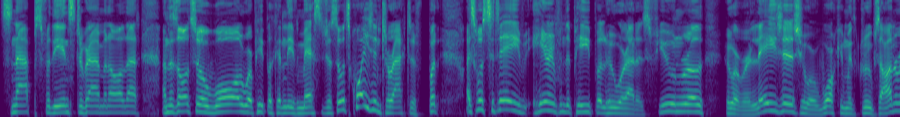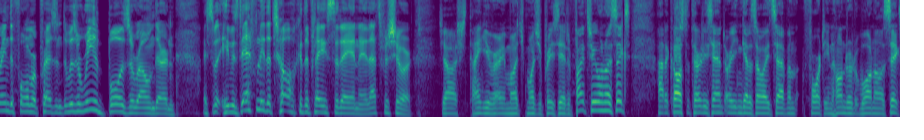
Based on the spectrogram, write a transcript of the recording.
snaps for the Instagram and all that. And there's also a wall where people can leave messages. So it's quite interactive. But I suppose today, hearing from the people who were at his funeral, who are related, who are working with groups honouring the former president, there was a real buzz around there. And I suppose he was definitely the talk of the place today, and that's for sure. Josh, thank you very much. Much appreciated. 53106 at a cost of 30 cent, or you can get us 087 1400 106.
